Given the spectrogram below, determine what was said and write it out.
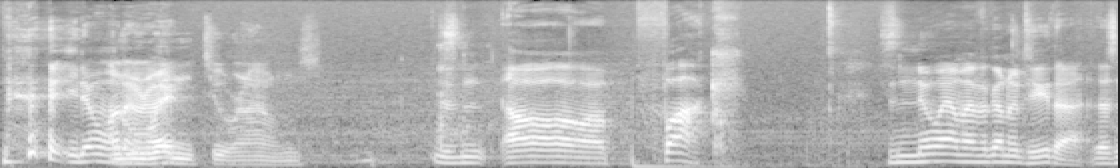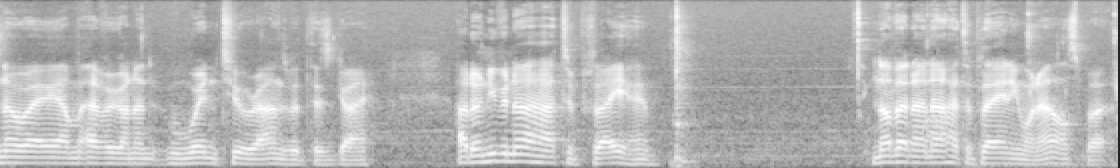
you don't want to, want to right? win two rounds. There's n- oh, fuck. There's no way I'm ever gonna do that. There's no way I'm ever gonna win two rounds with this guy. I don't even know how to play him. Not that I know how to play anyone else, but.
